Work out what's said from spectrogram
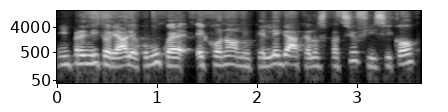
imprenditoriali o comunque economiche legate allo spazio fisico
